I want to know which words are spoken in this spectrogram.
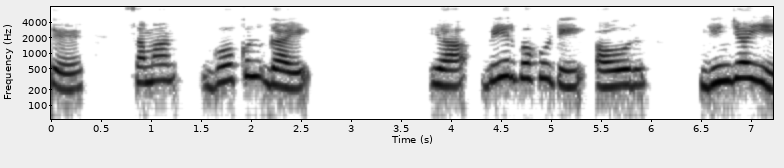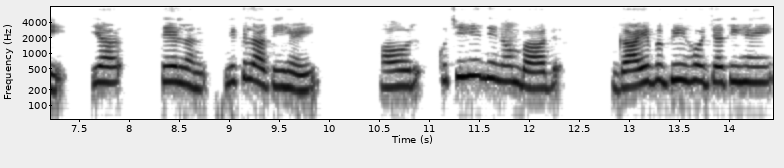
के समान गोकुल गाय या वीर बहुटी और गिंजाई या तेलन निकल आती है और कुछ ही दिनों बाद गायब भी हो जाती हैं।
